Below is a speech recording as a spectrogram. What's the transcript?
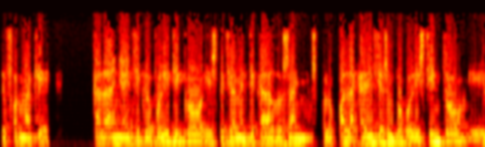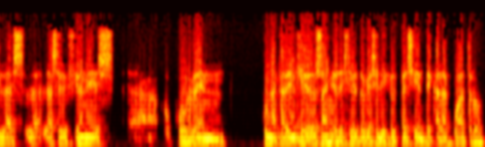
de forma que cada año hay ciclo político y especialmente cada dos años, con lo cual la cadencia es un poco distinto y las, elecciones ah, ocurren con una cadencia de dos años. Es cierto que se elige el presidente cada cuatro,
